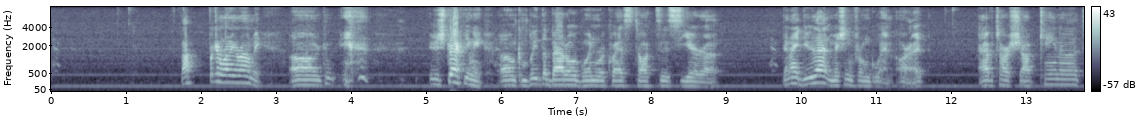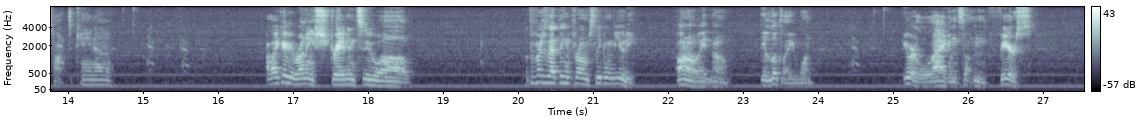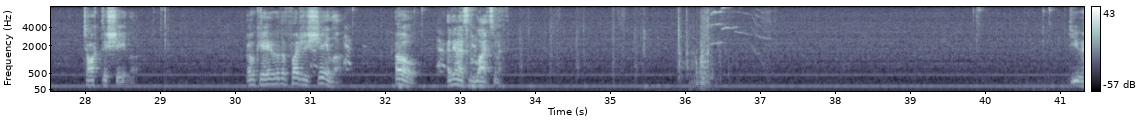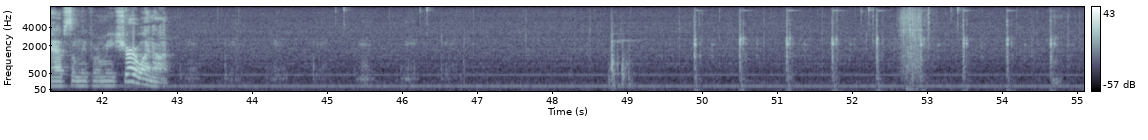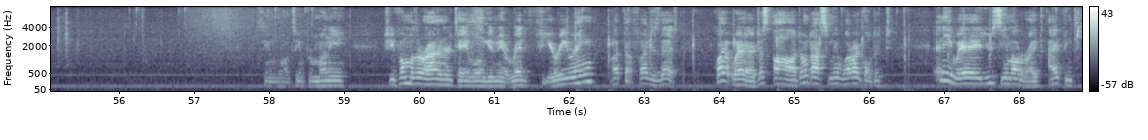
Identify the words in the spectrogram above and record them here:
Stop freaking running around me. Um, you're distracting me. Um, complete the battle. Gwen request. Talk to Sierra. Then I do that? Mission from Gwen. Alright. Avatar shop Kana. Talk to Kana. I like how you're running straight into, uh... What the fuck is that thing from Sleeping Beauty? Oh, no, wait, no. It looked like one. You were lagging something fierce. Talk to Shayla. Okay, who the fudge is Shayla? Oh, I think that's the blacksmith. Do you have something for me? Sure, why not? For money. She fumbles around on her table and gives me a red fury ring? What the fudge is this? Quite rare. Just ah, don't ask me where I got it. Anyway, you seem alright. I think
